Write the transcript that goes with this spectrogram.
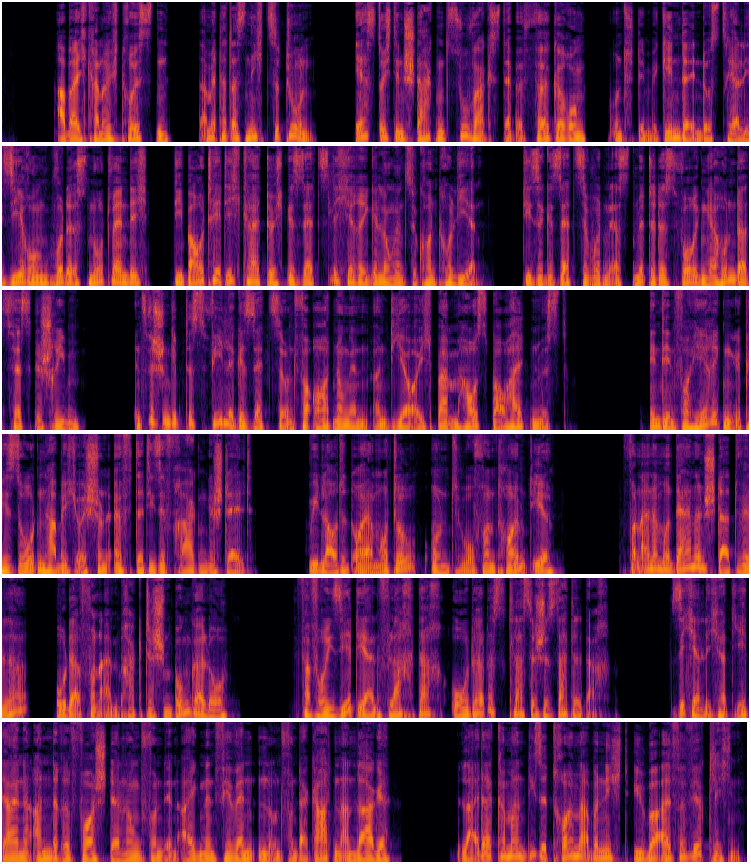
Aber ich kann euch trösten, damit hat das nichts zu tun. Erst durch den starken Zuwachs der Bevölkerung und dem Beginn der Industrialisierung wurde es notwendig, die Bautätigkeit durch gesetzliche Regelungen zu kontrollieren. Diese Gesetze wurden erst Mitte des vorigen Jahrhunderts festgeschrieben. Inzwischen gibt es viele Gesetze und Verordnungen, an die ihr euch beim Hausbau halten müsst. In den vorherigen Episoden habe ich euch schon öfter diese Fragen gestellt. Wie lautet euer Motto und wovon träumt ihr? Von einer modernen Stadtvilla oder von einem praktischen Bungalow? Favorisiert ihr ein Flachdach oder das klassische Satteldach? Sicherlich hat jeder eine andere Vorstellung von den eigenen vier Wänden und von der Gartenanlage. Leider kann man diese Träume aber nicht überall verwirklichen.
